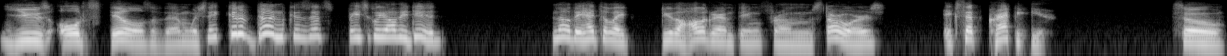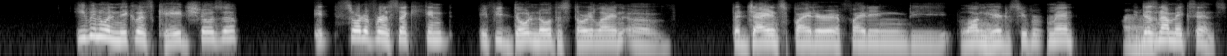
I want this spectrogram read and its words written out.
use old stills of them, which they could have done because that's basically all they did. No, they had to like do the hologram thing from Star Wars, except crappier. So even when Nicolas Cage shows up, it's sort of for a second, if you don't know the storyline of the giant spider fighting the long haired Superman, it does uh-huh. not make sense.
